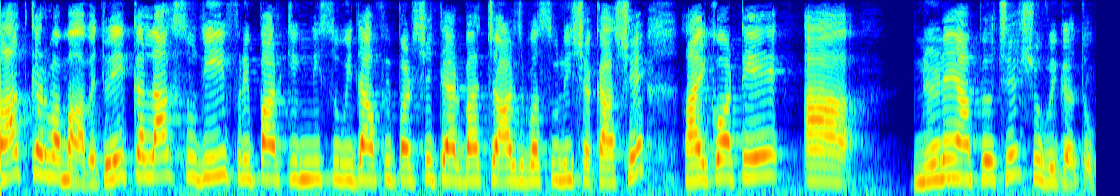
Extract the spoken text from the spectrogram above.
વાત કરવામાં આવે તો એક કલાક સુધી ફ્રી પાર્કિંગની સુવિધા આપવી પડશે, ત્યારબાદ ચાર્જ વસૂલી શકાશે. હાઈકોર્ટે આ નિર્ણય આપ્યો છે. શું વિગતો?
